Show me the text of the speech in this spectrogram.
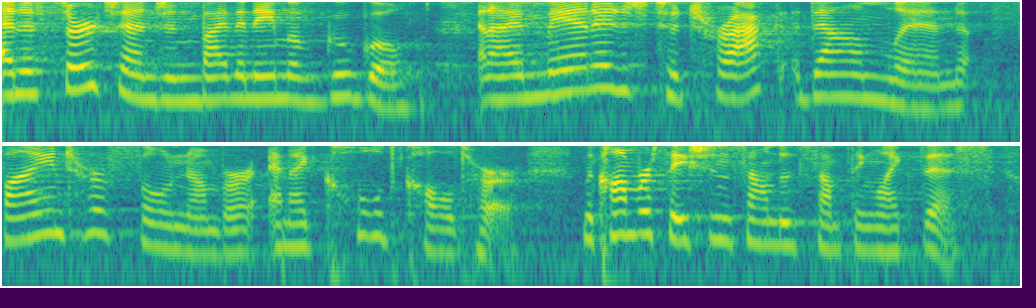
and a search engine by the name of Google. And I managed to track down Lynn, find her phone number, and I cold called her. The conversation sounded something like this.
